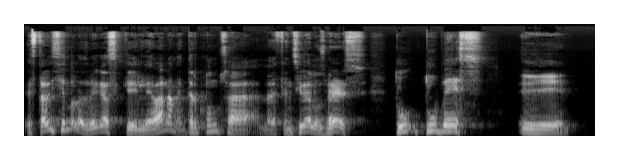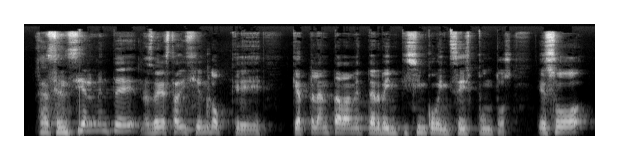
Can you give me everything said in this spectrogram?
está diciendo Las Vegas que le van a meter puntos a la defensiva de los Bears. Tú, tú ves, eh, o sea, esencialmente Las Vegas está diciendo que, que Atlanta va a meter 25, 26 puntos. ¿Eso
